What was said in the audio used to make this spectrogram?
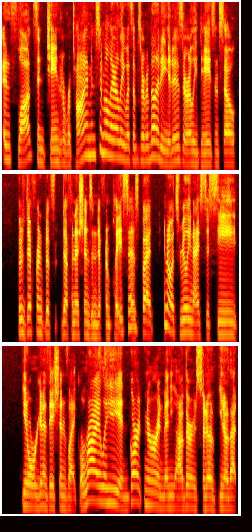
in flux and change over time. And similarly with observability, it is early days. And so there's different def- definitions in different places, but you know, it's really nice to see you know, organizations like O'Reilly and Gartner and many others sort of, you know, that,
